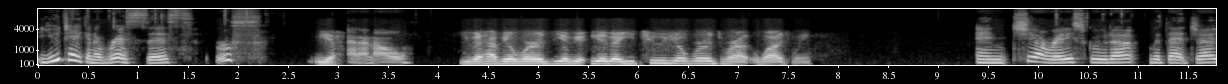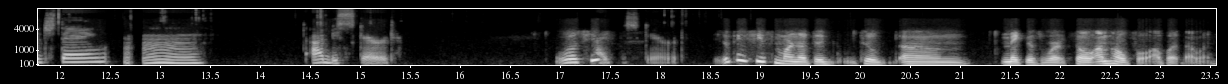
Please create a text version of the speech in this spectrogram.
you taking a risk sis Oof, Yeah. i don't know You better have your words. You have your, you better you choose your words wisely. And she already screwed up with that judge thing Mm-mm. i'd be scared Well, she's. i'd be scared I think she's smart enough to to um make this work. So I'm hopeful. I'll put it that way.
